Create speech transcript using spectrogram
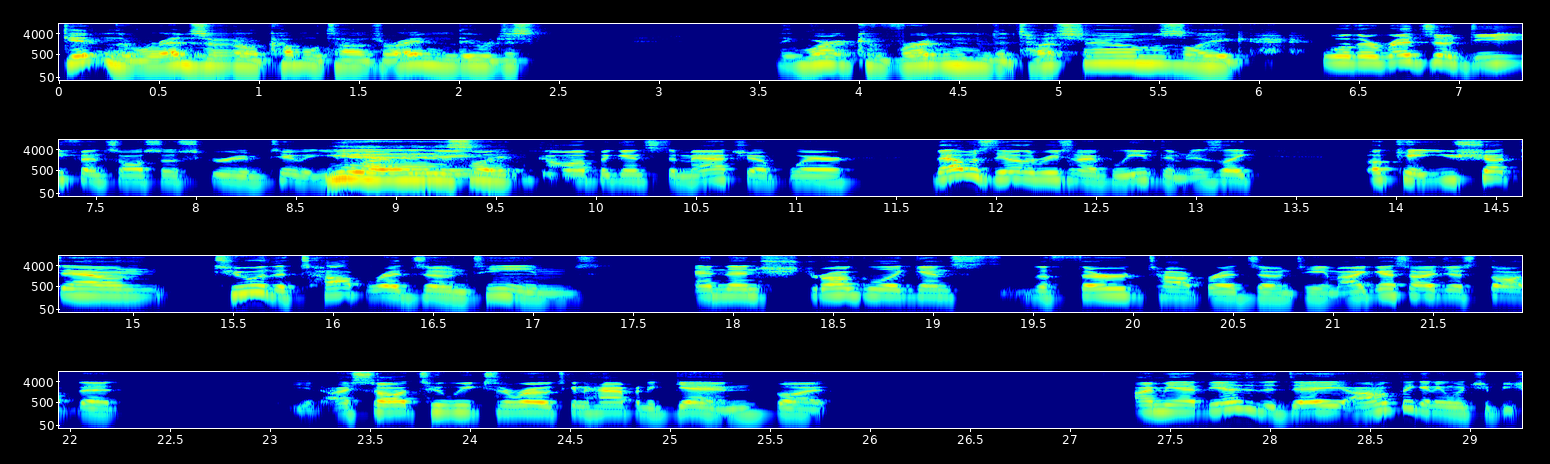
get in the red zone a couple times, right? And they were just they weren't converting into touchdowns. Like, well, their red zone defense also screwed him too. You yeah, it's like go up against a matchup where that was the other reason I believed him. Is like, okay, you shut down two of the top red zone teams and then struggle against the third top red zone team. I guess I just thought that you know I saw it two weeks in a row. It's going to happen again, but I mean, at the end of the day, I don't think anyone should be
